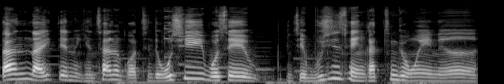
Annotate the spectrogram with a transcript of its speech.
딴 나이 때는 괜찮을 것 같은데 55세 이제 무신생 같은 경우에는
